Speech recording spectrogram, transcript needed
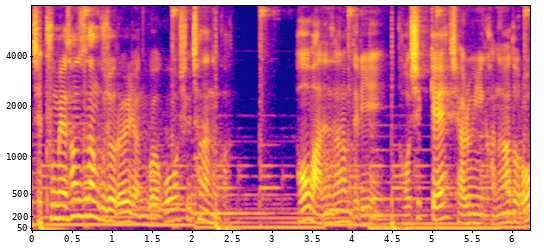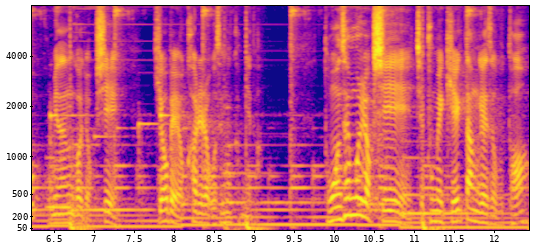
제품의 선순환 구조를 연구하고 실천하는 것. 더 많은 사람들이 더 쉽게 재활용이 가능하도록 고민하는 것 역시 기업의 역할이라고 생각합니다. 동원 샘물 역시 제품의 기획 단계에서부터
